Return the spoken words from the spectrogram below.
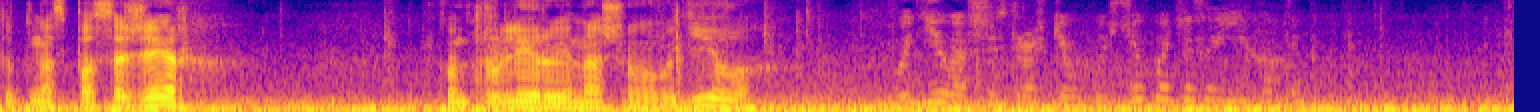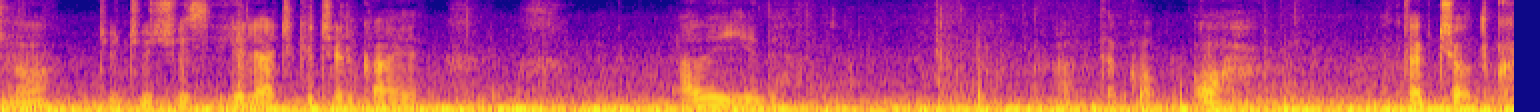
Тут у нас пасажир. Контролює нашого воділа. воділа щось трошки в кущі хоче заїхати. Ну, чуть-чуть щось гілячки черкає. Але їде. От тако. О, так чітко.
